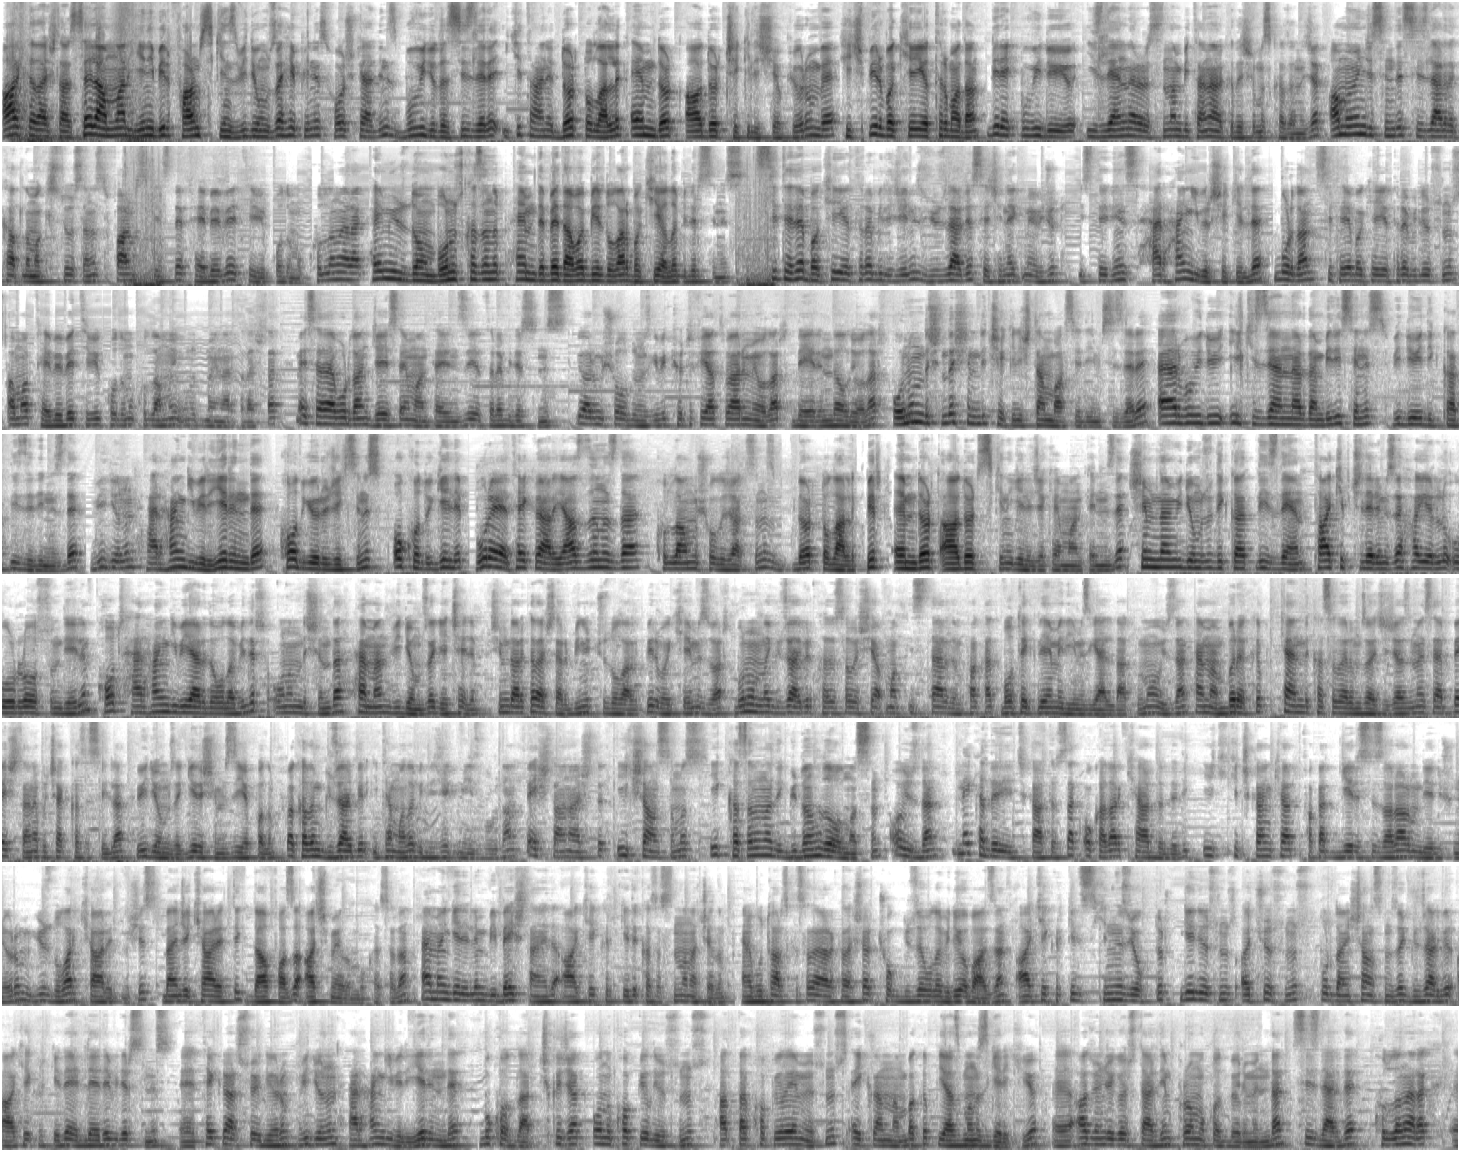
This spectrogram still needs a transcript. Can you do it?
Arkadaşlar selamlar yeni bir Farm Skins videomuza hepiniz hoş geldiniz. Bu videoda sizlere 2 tane 4 dolarlık M4 A4 çekiliş yapıyorum ve hiçbir bakiye yatırmadan direkt bu videoyu izleyenler arasından bir tane arkadaşımız kazanacak. Ama öncesinde sizler de katlamak istiyorsanız Farm Skins'te FBB TV kodumu kullanarak hem %10 bonus kazanıp hem de bedava 1 dolar bakiye alabilirsiniz. Sitede bakiye yatırabileceğiniz yüzlerce seçenek mevcut. İstediğiniz herhangi bir şekilde buradan siteye bakiye yatırabiliyorsunuz ama FBB TV kodumu kullanmayı unutmayın arkadaşlar. Mesela buradan CS mantarinizi yatırabilirsiniz. Görmüş olduğunuz gibi kötü fiyat vermiyorlar, değerinde alıyorlar. Onun dışında şimdi çekilişten bahsedeyim sizlere. Eğer bu videoyu ilk izleyenlerden biriyseniz videoyu dikkatli izlediğinizde videonun herhangi bir yerinde kod göreceksiniz. O kodu gelip buraya tekrar yazdığınızda kullanmış olacaksınız. 4 dolarlık bir M4 A4 skin'i gelecek envanterinize. Şimdiden videomuzu dikkatli izleyen takipçilerimize hayırlı uğurlu olsun diyelim. Kod herhangi bir yerde olabilir. Onun dışında hemen videomuza geçelim. Şimdi arkadaşlar 1300 dolarlık bir bakiyemiz var. Bununla güzel bir kasa savaşı yapmak isterdim fakat bot ekleyemediğimiz geldi aklıma. O yüzden hemen bırakıp kendi kasalarımızı açacağız. Mesela 5 tane bıçak kasasıyla videomuza girişimizi yapalım. Bakalım güzel bir item alabilecek miyiz buradan? 5 tane açtık. İlk şansımız ilk kasanın hadi günahı da olmasın. O yüzden ne kadar iyi çıkartırsak o kadar kardır dedik. İlk iki çıkan kar fakat gerisi zarar mı diye düşünüyorum. 100 dolar kar etmişiz. Bence kar ettik. Daha fazla açmayalım bu kasadan. Hemen gelelim bir 5 tane de AK-47 kasasından açalım. Yani bu tarz kasalar arkadaşlar çok güzel olabiliyor bazen. AK-47 skininiz yoktur. Geliyorsunuz açıyorsunuz. Buradan şansınıza güzel bir AK-47 elde edebilirsiniz. Ee, tekrar söylüyorum. Videonun herhangi bir yerinde bu kodlar çıkacak. Onu kopyalıyorsunuz. Hatta kopyalayamıyorsunuz. Ekrandan bakıp yazmanız gerekiyor. Ee, az önce gösterdiğim promo kod bölümünden sizler de kullanarak e,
